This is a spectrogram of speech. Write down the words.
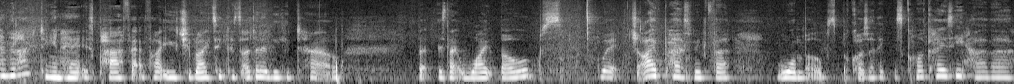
And the lighting in here is perfect for like YouTube lighting because I don't know if you can tell, but it's like white bulbs, which I personally prefer warm bulbs because I think it's quite cozy. However,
